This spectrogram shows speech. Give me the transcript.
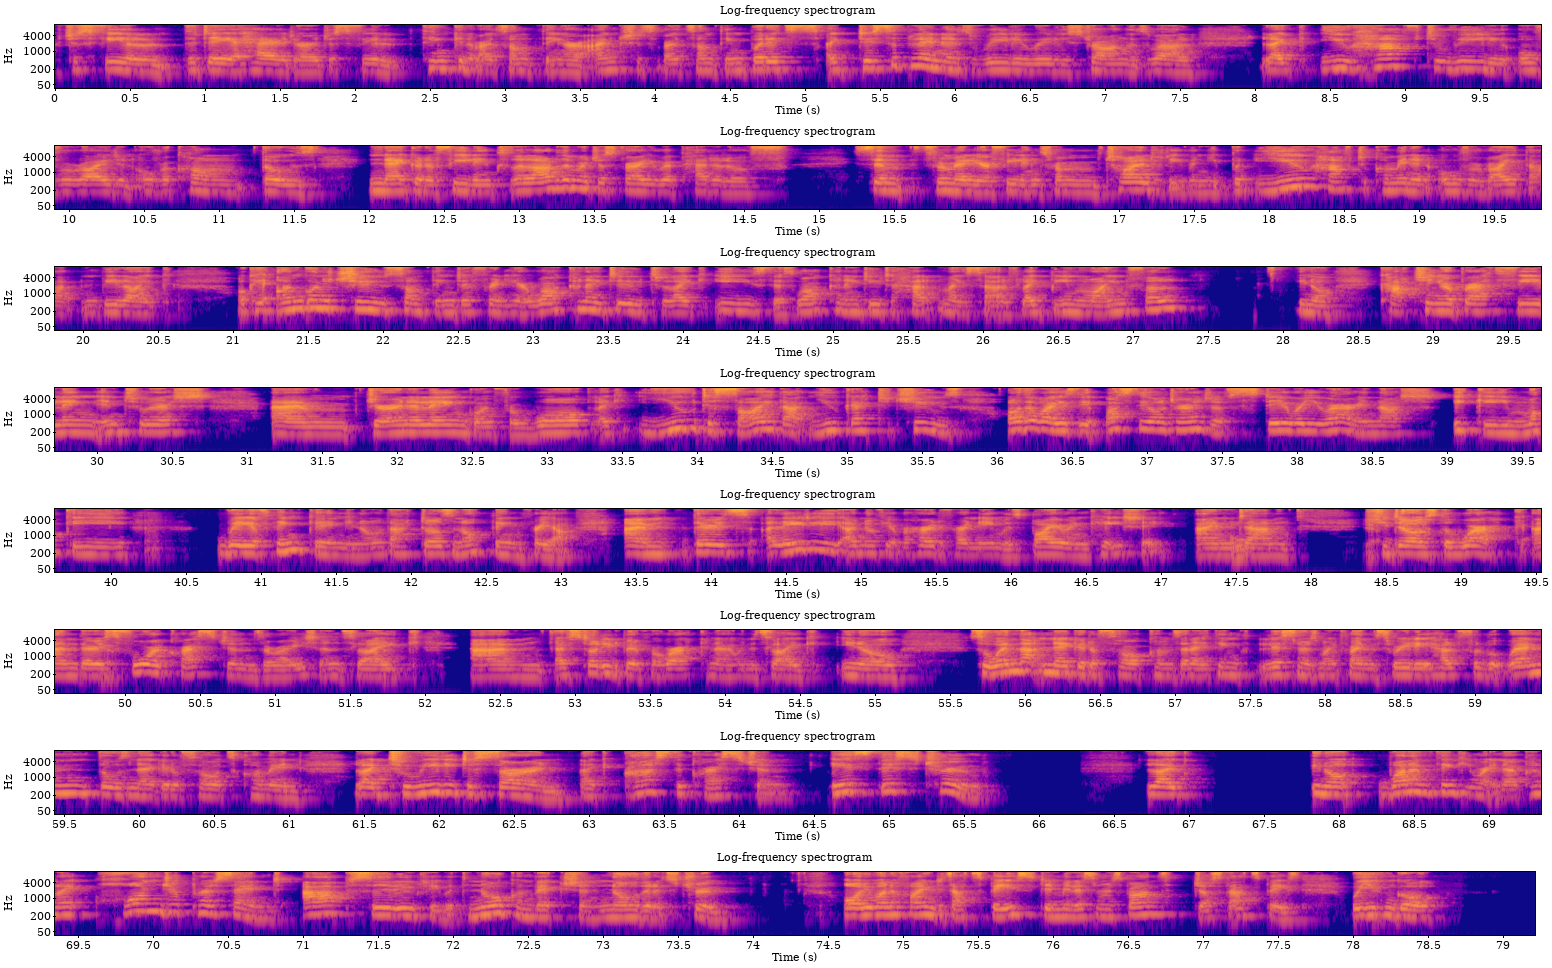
I just feel the day ahead, or I just feel thinking about something or anxious about something. But it's like discipline is really, really strong as well. Like you have to really override and overcome those negative feelings because a lot of them are just very repetitive sim- familiar feelings from childhood even but you have to come in and override that and be like okay, I'm going to choose something different here. What can I do to like ease this? What can I do to help myself? Like being mindful, you know, catching your breath, feeling into it, um, journaling, going for a walk. Like you decide that you get to choose. Otherwise, the, what's the alternative? Stay where you are in that icky, mucky way of thinking, you know, that does nothing for you. Um, there's a lady, I don't know if you ever heard of her name is Byron Katie. And oh. um she does the work and there's yeah. four questions right and it's like um i've studied a bit of her work now and it's like you know so when that negative thought comes and i think listeners might find this really helpful but when those negative thoughts come in like to really discern like ask the question is this true? Like you know what i'm thinking right now can i 100% absolutely with no conviction know that it's true? All you want to find is that space, stimulus and response, just that space where you can go,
